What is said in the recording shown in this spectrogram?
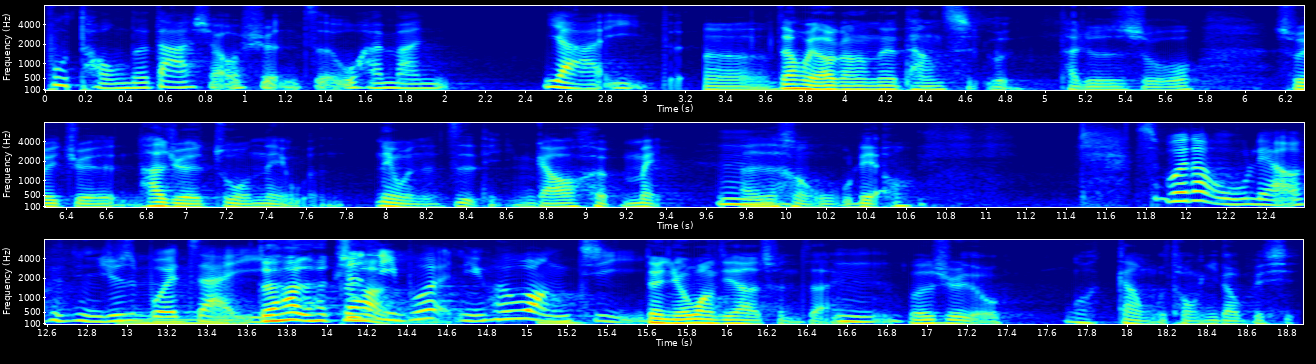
不同的大小选择，我还蛮讶异的。呃，再回到刚刚那个汤匙论，他就是说，所以觉得他觉得做内文内文的字体应该要很美，但是嗯，很无聊。是不会到无聊，可是你就是不会在意，对他，就你不会，你会忘记。对，你会忘记他的存在。嗯，我就觉得我哇，干我同意到不行。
